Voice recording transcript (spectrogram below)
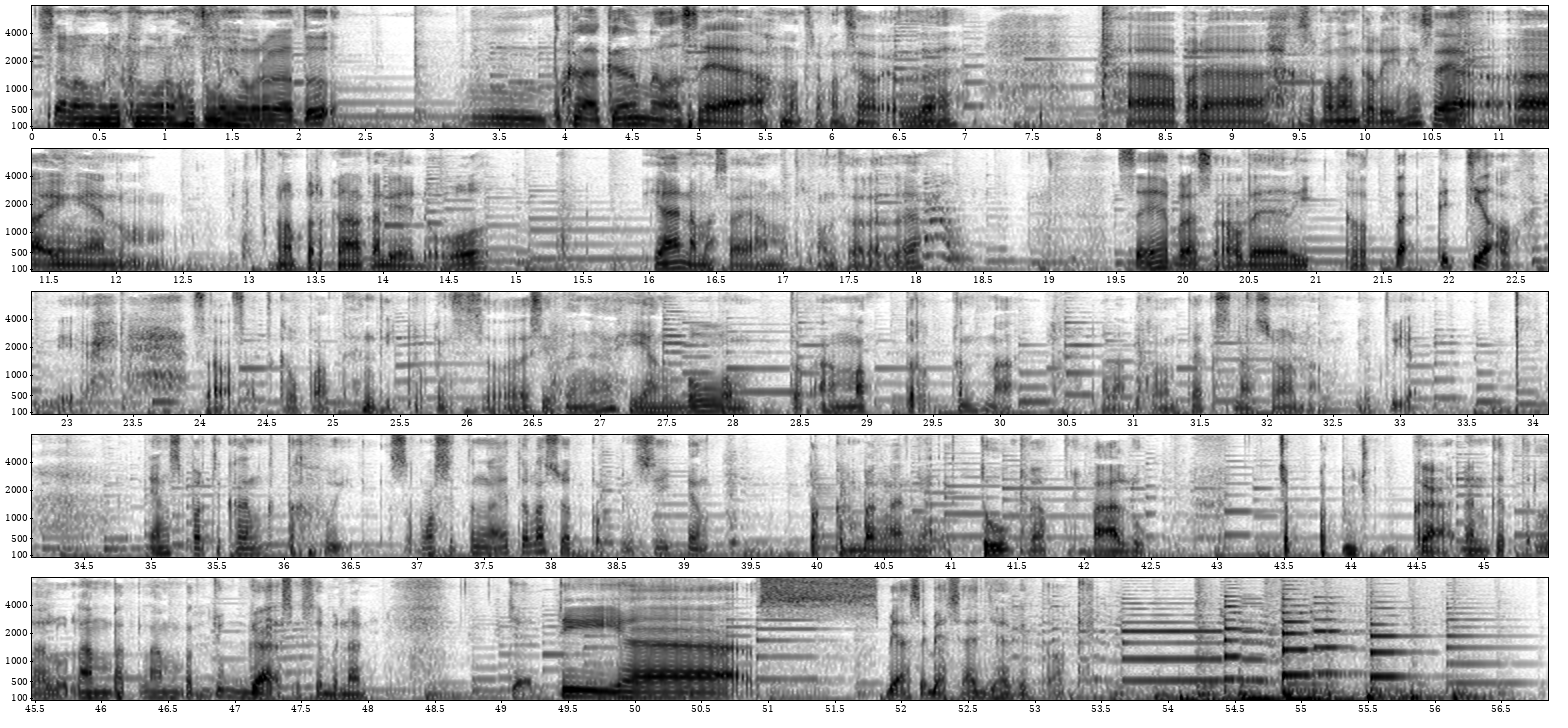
Assalamualaikum warahmatullahi wabarakatuh. Hmm, perkenalkan nama saya Ahmad Revan Reza. Uh, pada kesempatan kali ini saya uh, ingin memperkenalkan diri dulu. Ya, nama saya Ahmad Revan Reza. Saya berasal dari kota kecil, ya, salah satu kabupaten di provinsi Sulawesi Tengah yang belum teramat terkenal dalam konteks nasional gitu ya yang seperti kalian ketahui Sulawesi Tengah itulah suatu provinsi yang perkembangannya itu gak terlalu cepat juga dan gak terlalu lambat-lambat juga sih sebenarnya jadi ya biasa-biasa aja gitu oke okay.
